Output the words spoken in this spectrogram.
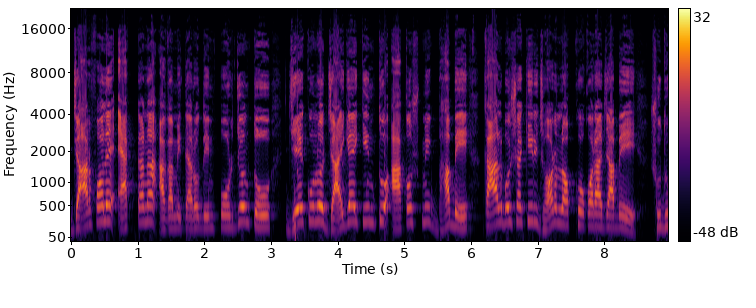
যার ফলে একটানা আগামী তেরো দিন পর্যন্ত যে কোনো জায়গায় কিন্তু আকস্মিকভাবে কালবৈশাখীর ঝড় লক্ষ্য করা যাবে। শুধু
